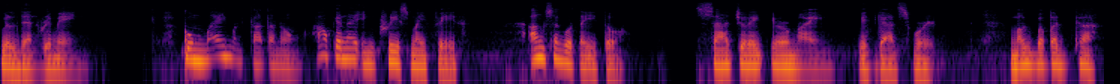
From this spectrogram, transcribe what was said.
will then remain. Kung may magtatanong, how can I increase my faith? Ang sagot ay ito, saturate your mind with God's Word. Magbabad ka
